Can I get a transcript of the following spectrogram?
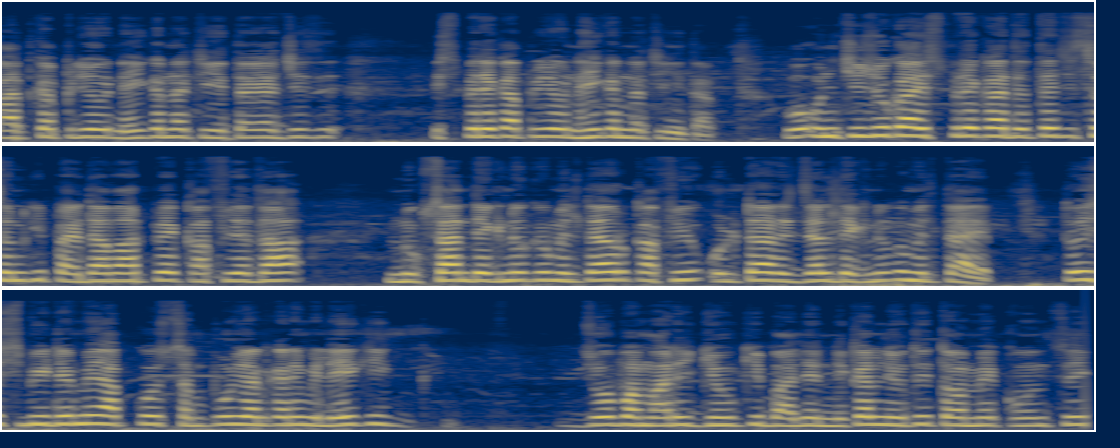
खाद का प्रयोग नहीं करना चाहिए था या जिस स्प्रे का प्रयोग नहीं करना चाहिए था, वो उन चीज़ों का स्प्रे कर देते हैं जिससे उनकी पैदावार पर काफ़ी ज़्यादा नुकसान देखने को मिलता है और काफ़ी उल्टा रिज़ल्ट देखने को मिलता है। तो इस वीडियो में आपको संपूर्ण जानकारी मिलेगी कि जो हमारी गेहूँ की बालियाँ निकलनी होती तो हमें कौन सी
